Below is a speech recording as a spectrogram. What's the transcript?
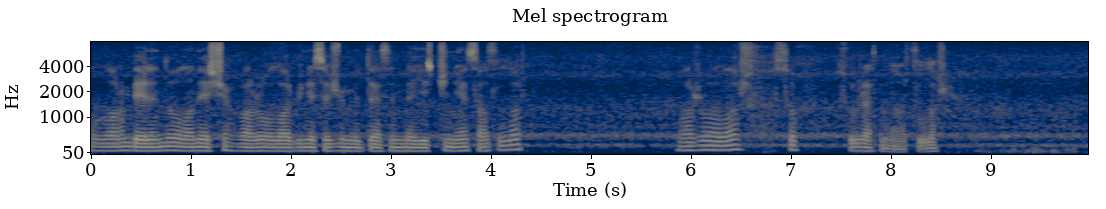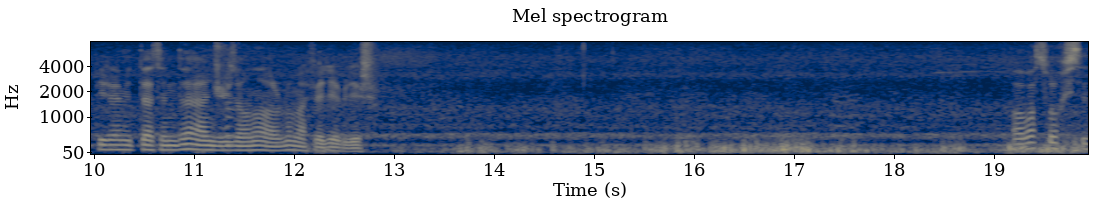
Onların belində olan erkək varroalar bir neçə gün müddətində yetkinliyə çatırlar. Varroalar çox sürətlə artırlar. Bir ay müddətində ən güclü arını məhv edə bilir. Hava çox isti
